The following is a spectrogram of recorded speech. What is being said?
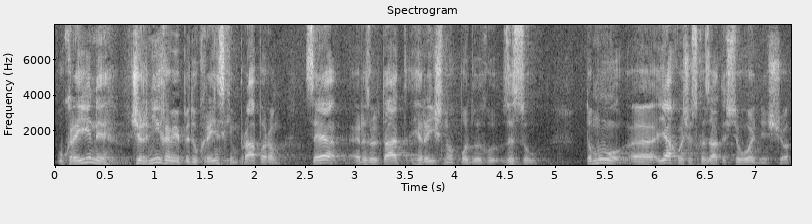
України в Чернігові під українським прапором. Це результат героїчного подвигу ЗСУ. Тому е, я хочу сказати сьогодні, що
